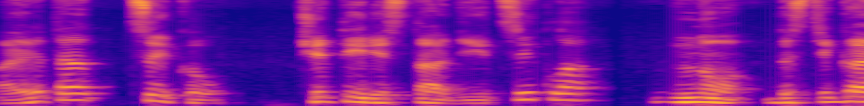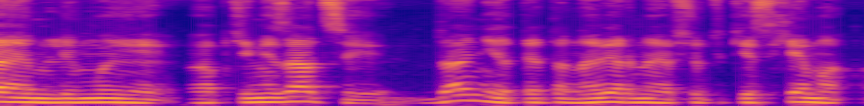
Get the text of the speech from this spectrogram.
А это цикл. Четыре стадии цикла но достигаем ли мы оптимизации? Да нет, это, наверное, все-таки схема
